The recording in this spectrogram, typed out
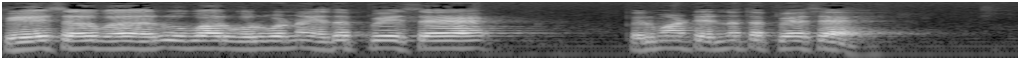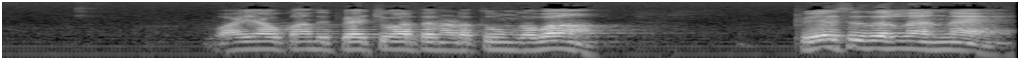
பேச வருவார் ஒருவர்னா எதை பேச? பெருமாட்ட என்னத்தை பேச? வாயா உட்காந்து பேச்சுவார்த்தை நடத்துவங்கவா பேசுதல்னா என்ன?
